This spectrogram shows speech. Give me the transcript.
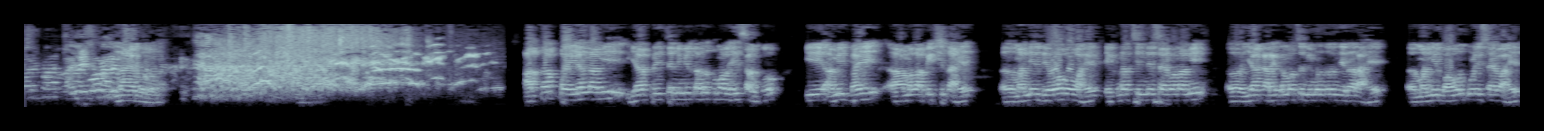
नाही बरोबर आता पहिल्यांदा आम्ही या प्रेसच्या निमित्तानं तुम्हाला हे सांगतो की अमित भाई आम्हाला अपेक्षित आहेत. मान्य माननीय देवाभाऊ आहेत. एकनाथ शिंदे साहेबांना आम्ही या कार्यक्रमाचं निमंत्रण देणार आहे. मान्य माननीय बावनकुळे साहेब आहेत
